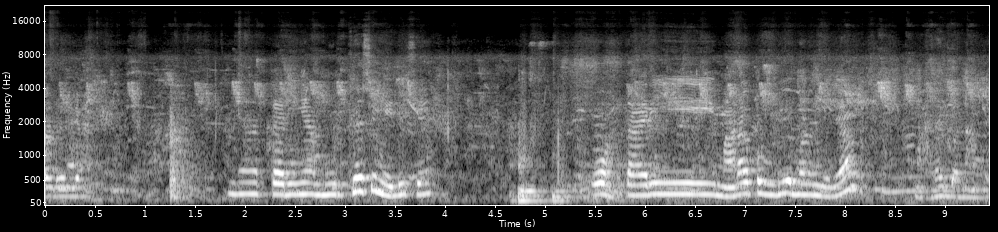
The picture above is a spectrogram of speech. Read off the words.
online. તારી આ મૂર્ખ શું મેલી છે? ઓહ, તારી, મારા ઉપર વીડિયો બનાવી લે મારે બનાવે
